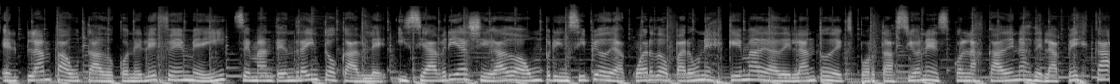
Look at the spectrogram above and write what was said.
El plan pautado con el FMI se mantendrá intocable y se habría llegado a un principio de acuerdo para un esquema de adelanto de exportaciones con las cadenas de la pesca,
